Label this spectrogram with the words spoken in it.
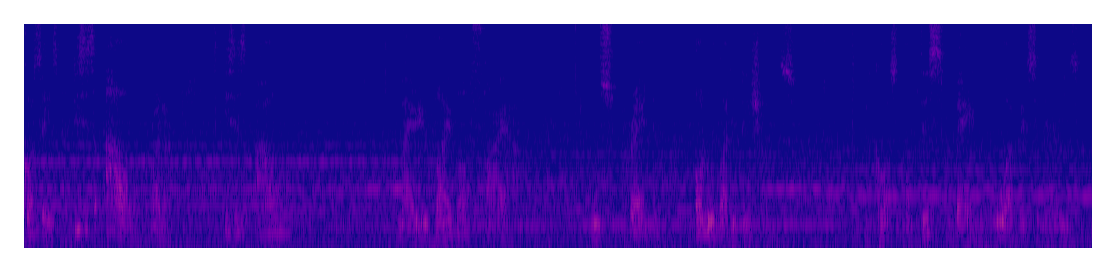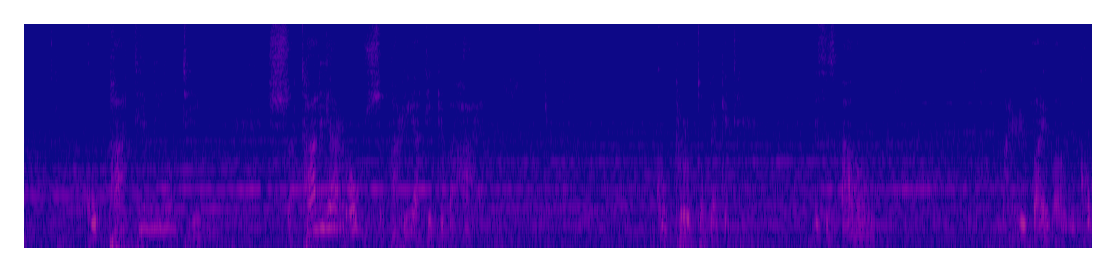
God says, this is how, rather, this is how my revival fire will spread all over the nations because of these men who are mercenaries. Kopateliote, Shatalia Rose Pariate Kebahaya, Koprotobekete. This is how my revival will come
